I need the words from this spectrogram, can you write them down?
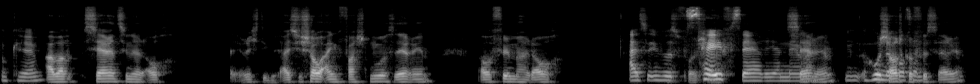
Okay. Aber Serien sind halt auch äh, richtig. Also ich schaue eigentlich fast nur Serien, aber Filme halt auch. Also schwer. Safe-Serien nehmen. Serien? Mhm, Was schaust du 100%. gerade für Serie?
